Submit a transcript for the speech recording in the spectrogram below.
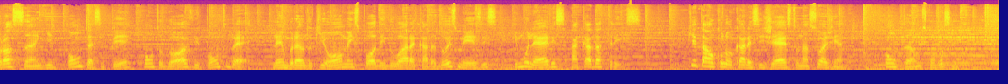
prosangue.sp.gov.br. Lembrando que homens podem doar a cada dois meses e mulheres a cada três. Que tal colocar esse gesto na sua agenda? Contamos com você!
